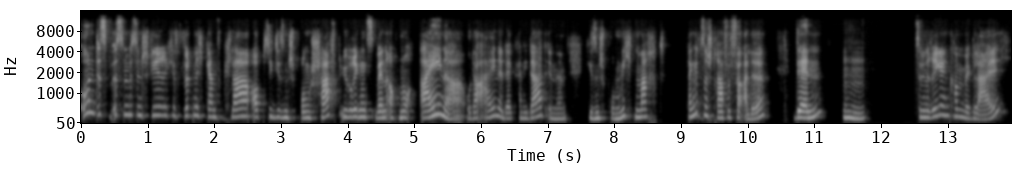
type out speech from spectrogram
Und es ist ein bisschen schwierig, es wird nicht ganz klar, ob sie diesen Sprung schafft. Übrigens, wenn auch nur einer oder eine der KandidatInnen diesen Sprung nicht macht, dann gibt es eine Strafe für alle. Denn Mhm. Zu den Regeln kommen wir gleich.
